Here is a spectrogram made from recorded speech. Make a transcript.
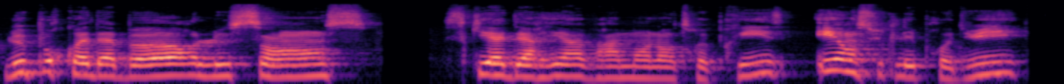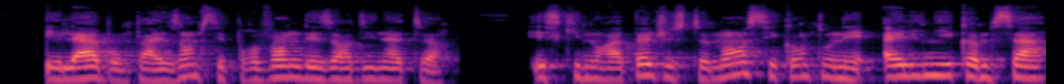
le pourquoi d'abord, le sens, ce qu'il y a derrière vraiment l'entreprise et ensuite les produits. Et là, bon, par exemple, c'est pour vendre des ordinateurs. Et ce qui nous rappelle justement, c'est quand on est aligné comme ça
